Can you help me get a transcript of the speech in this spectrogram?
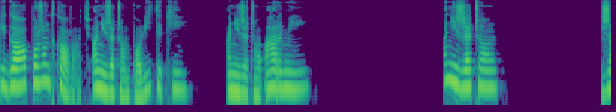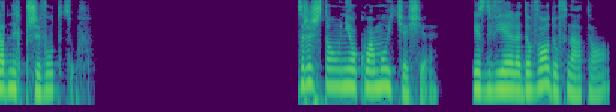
i go porządkować ani rzeczą polityki, ani rzeczą armii, ani rzeczą żadnych przywódców. Zresztą nie okłamujcie się. Jest wiele dowodów na to,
